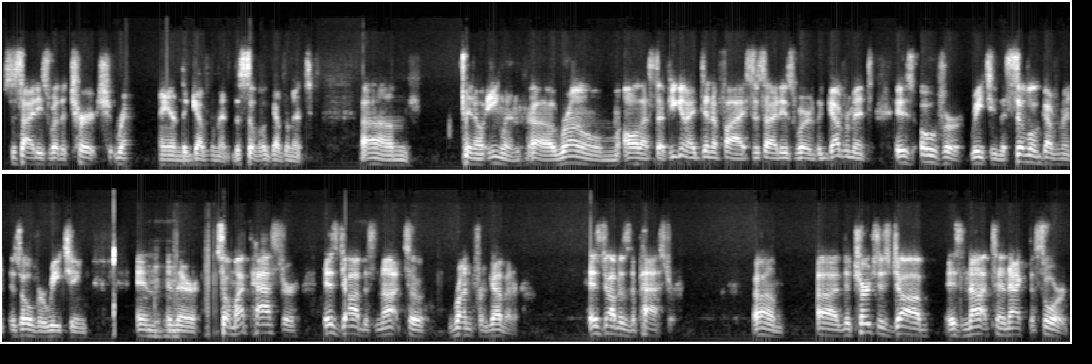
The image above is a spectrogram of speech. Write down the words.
societies where the church ran the government, the civil government. Um, you know, England, uh, Rome, all that stuff. You can identify societies where the government is overreaching, the civil government is overreaching in, mm-hmm. in there. So my pastor, his job is not to run for governor. His job is the pastor. Um, uh, the church's job is not to enact the sword.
